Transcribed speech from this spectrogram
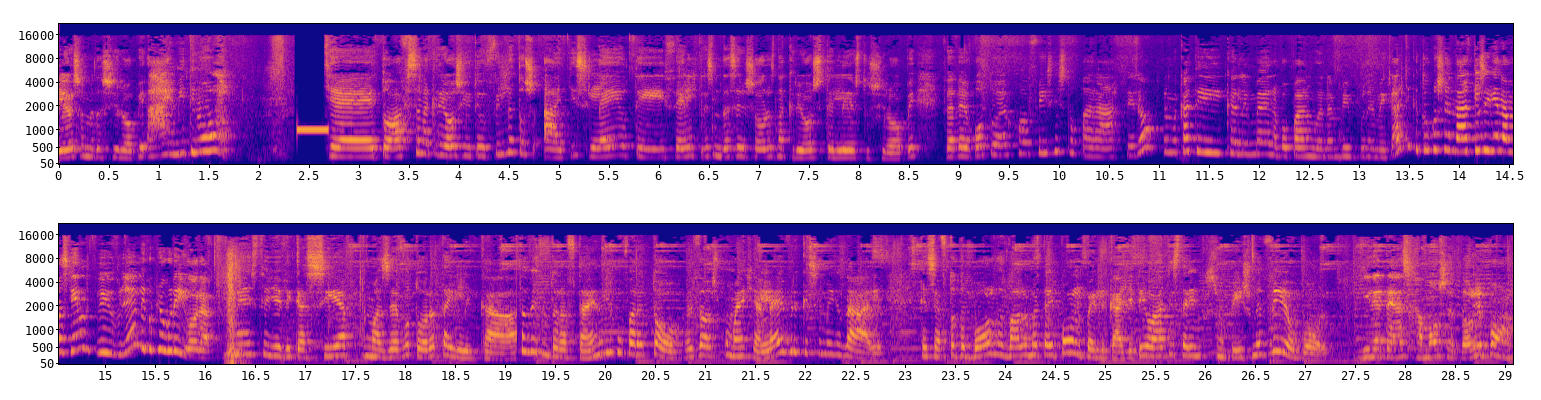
Τελείωσα με το σιρόπι. Α, η μύτη μου! Και το άφησα να κρυώσει γιατί ο φίλτο Άκης λέει ότι θέλει 3 με 4 ώρες να κρυώσει τελείως το σιρόπι. Βέβαια, εγώ το έχω αφήσει στο παράθυρο με κάτι καλυμμένο από πάνω για να μην πούνε μιγάκι και το έχω σε ανάκληση για να μας γίνει τη δουλειά λίγο πιο γρήγορα. Είμαι στη διαδικασία που μαζεύω τώρα τα υλικά. Θα δείχνω τώρα αυτά, είναι λίγο βαρετό. Εδώ, ας πούμε, έχει αλεύρι και σιμιγδάλι. Και σε αυτό το μπολ θα βάλουμε τα υπόλοιπα υλικά γιατί ο Άκη θέλει να χρησιμοποιήσουμε δύο μπολ. Γίνεται ένας χαμός εδώ. Λοιπόν,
